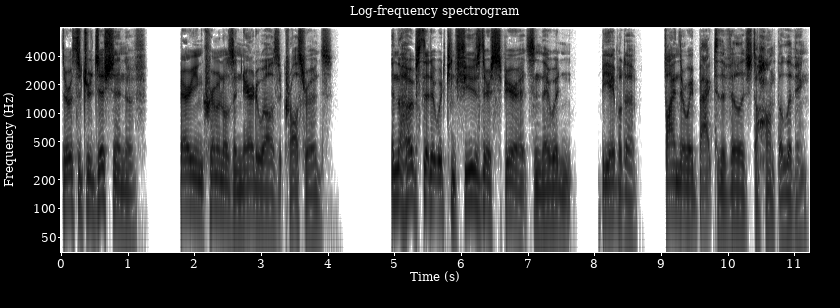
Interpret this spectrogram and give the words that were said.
There was a tradition of burying criminals and ne'er do wells at crossroads in the hopes that it would confuse their spirits and they wouldn't be able to find their way back to the village to haunt the living.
